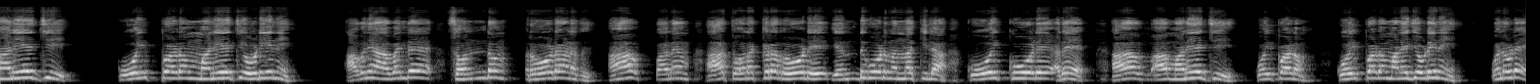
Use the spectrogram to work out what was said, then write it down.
മനേജ് കോയിപ്പാടം മനേജ് എവിടെയാണ്? അവന് അവന്റെ സ്വന്തം റോഡാണത്. ആ പനം ആ തുറക്കര റോഡ് എന്തുകൊണ്ട് നന്നാക്കില്ല കോഴിക്കോട് അതെ ആ ആ മനേജ് കോയിപ്പാടം കോയിപ്പാടം മനേജ് എവിടെയാണ്? ഓനവിടെ?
